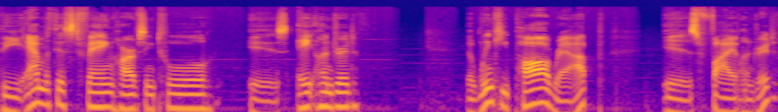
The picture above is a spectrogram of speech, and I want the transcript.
The Amethyst Fang harvesting tool is 800. The Winky Paw wrap is 500.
